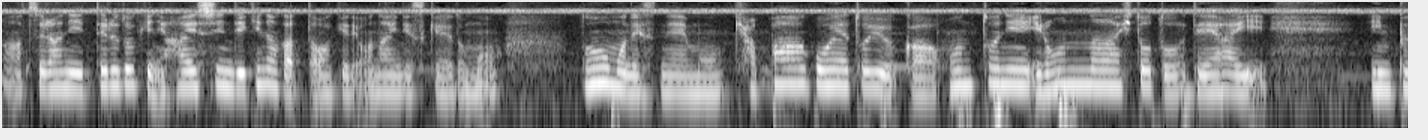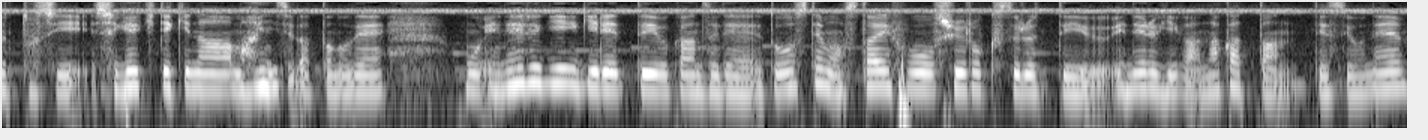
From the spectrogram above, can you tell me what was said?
あちらに行ってる時に配信できなかったわけではないんですけれどもどうもですねもうキャパー超えというか本当にいろんな人と出会いインプットし刺激的な毎日だったのでもうエネルギー切れっていう感じでどうしてもスタイフを収録するっていうエネルギーがなかったんですよね。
